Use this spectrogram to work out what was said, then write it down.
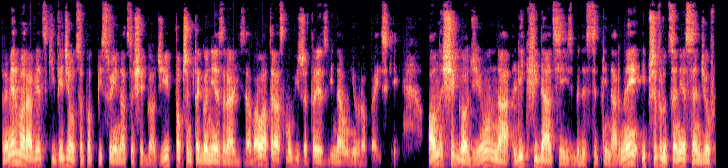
premier Morawiecki wiedział, co podpisuje, na co się godzi, po czym tego nie zrealizował, a teraz mówi, że to jest wina Unii Europejskiej. On się godził na likwidację Izby Dyscyplinarnej i przywrócenie sędziów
